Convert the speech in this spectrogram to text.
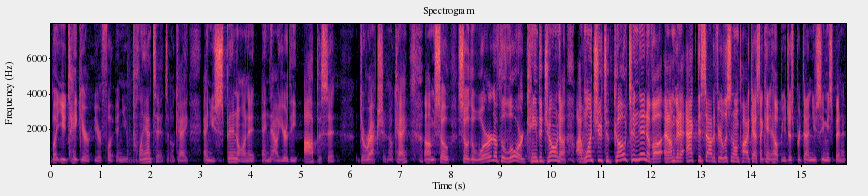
But you take your, your foot and you plant it, okay? And you spin on it, and now you're the opposite direction okay? Um, so so the word of the lord came to jonah i want you to go to nineveh and i'm going to act this out. If you're listening on podcast i can't help you. Just pretend you see me spinning.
